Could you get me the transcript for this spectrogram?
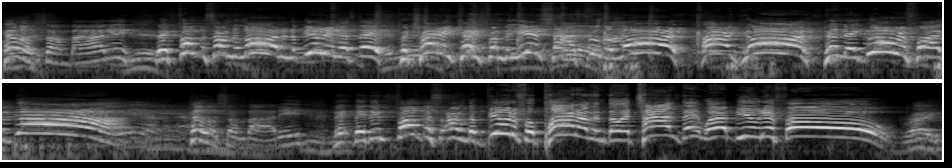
Hello, somebody. They focus on the Lord and the beauty that they portrayed came from the inside through the Lord, our God, and they glorify God. Hello, somebody. They, they didn't focus on the beautiful part of them, though at times they were beautiful. Right.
